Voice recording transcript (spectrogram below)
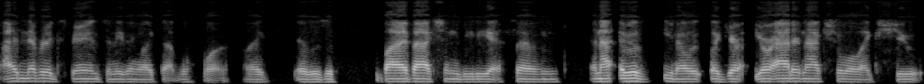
I had never experienced anything like that before. Like it was just live action BDSM, and I, it was, you know, like you're you're at an actual like shoot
